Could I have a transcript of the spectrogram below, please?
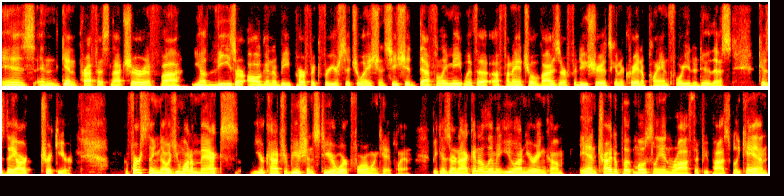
is and again preface not sure if uh you know these are all going to be perfect for your situation. So you should definitely meet with a, a financial advisor fiduciary it's going to create a plan for you to do this because they are trickier. The first thing though is you want to max your contributions to your work 401k plan because they're not going to limit you on your income and try to put mostly in Roth if you possibly can,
